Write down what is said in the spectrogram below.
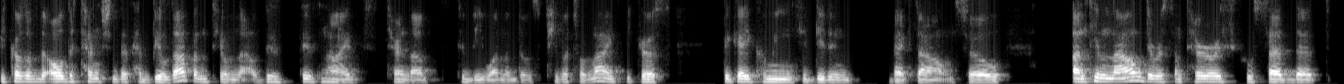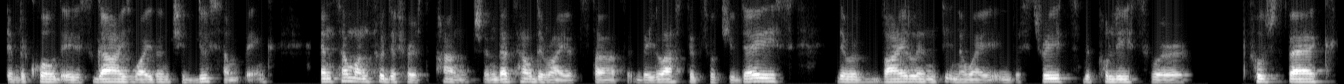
because of the, all the tension that had built up until now, this, this night turned out to be one of those pivotal nights because the gay community didn't back down. So until now, there were some terrorists who said that, and the quote is, guys, why don't you do something? And someone threw the first punch, and that's how the riot started. They lasted for a few days. They were violent in a way in the streets. The police were pushed back.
